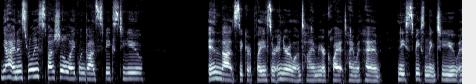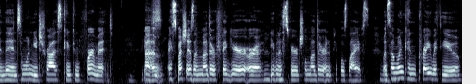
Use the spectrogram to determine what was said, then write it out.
Yeah, and it's really special, like when God speaks to you in that secret place or in your alone time or your quiet time with Him, and He speaks something to you, and then someone you trust can confirm it. Yes. Um, especially as a mother figure or a, mm-hmm. even a spiritual mother in people's lives. When mm-hmm. someone can pray with you,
